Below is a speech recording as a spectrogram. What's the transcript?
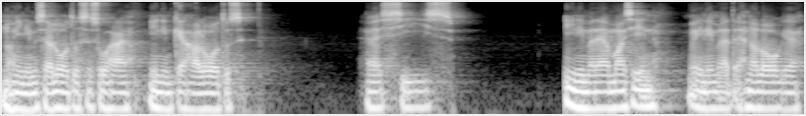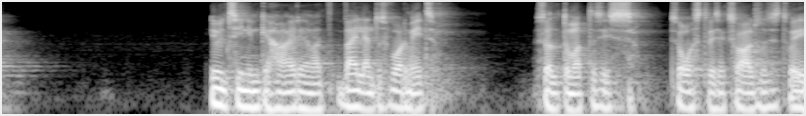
noh, inimese ja looduse suhe, inimkeha, loodus, siis inimene ja masin või inimene, tehnoloogia. ja üldse inimkeha erinevad väljendusvormid, sõltumata siis soost või seksuaalsusest või,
